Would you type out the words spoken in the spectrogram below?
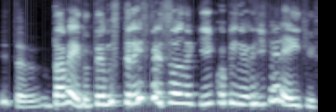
Então, tá vendo? Temos três pessoas aqui com opiniões diferentes.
